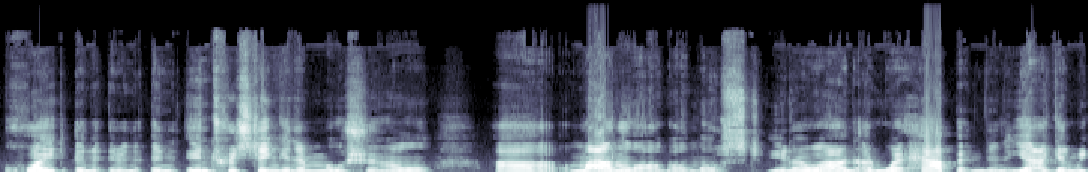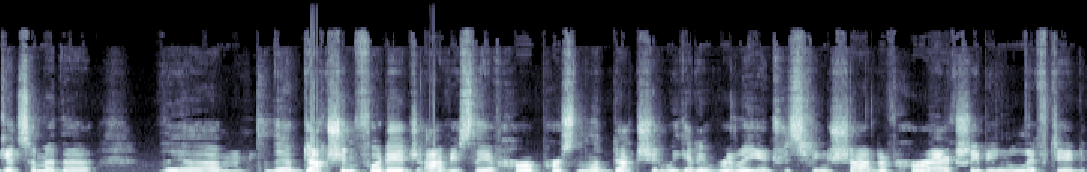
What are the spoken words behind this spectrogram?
quite an an, an interesting and emotional uh, monologue, almost. You know, on, on what happened. And yeah, again, we get some of the the um, the abduction footage, obviously of her personal abduction. We get a really interesting shot of her actually being lifted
